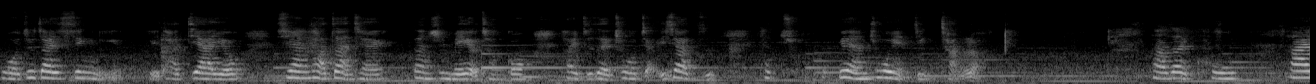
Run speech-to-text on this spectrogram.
我就在心里给他加油，希望他站起来，但是没有成功，他一直在搓脚，一下子他搓被人搓眼睛惨了，他在哭，他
